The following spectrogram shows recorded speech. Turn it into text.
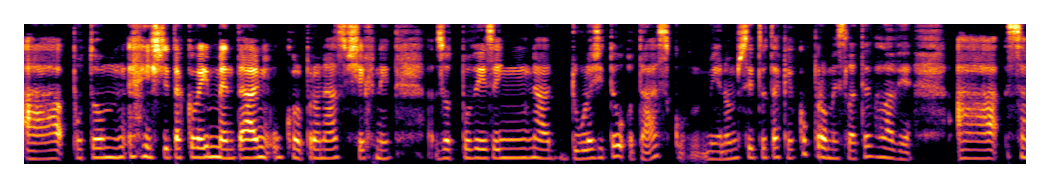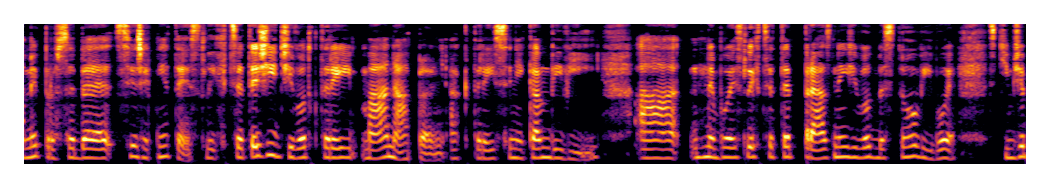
A potom ještě takový mentální úkol pro nás všechny, zodpovězení na důležitou otázku. Jenom si to tak jako promyslete v hlavě hlavě a sami pro sebe si řekněte, jestli chcete žít život, který má náplň a který se někam vyvíjí, a nebo jestli chcete prázdný život bez toho vývoje. S tím, že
